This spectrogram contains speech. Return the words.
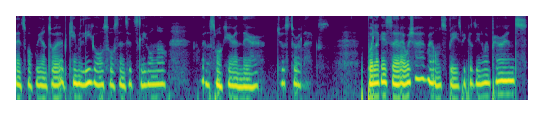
I didn't smoke weed until it became illegal. So since it's legal now, I'm gonna smoke here and there just to relax. But like I said, I wish I had my own space because you know my parents.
